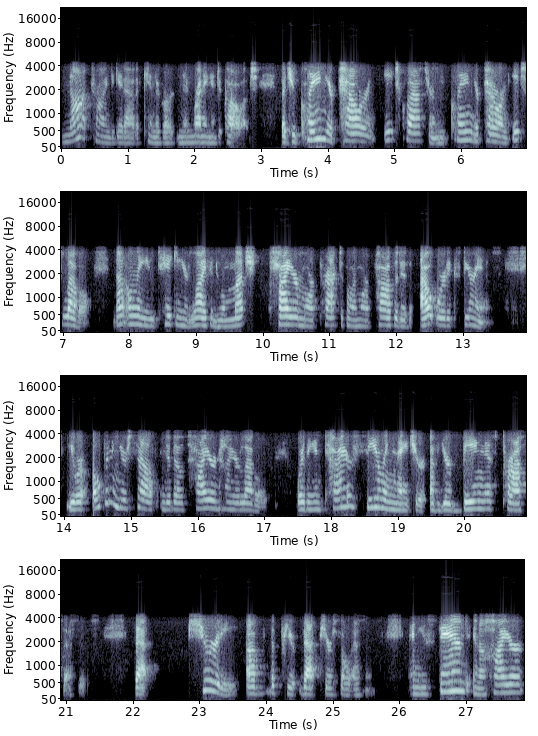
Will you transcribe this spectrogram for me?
not trying to get out of kindergarten and running into college, but you claim your power in each classroom, you claim your power in each level. Not only are you taking your life into a much higher, more practical, and more positive outward experience. You are opening yourself into those higher and higher levels where the entire feeling nature of your beingness processes that purity of the pure, that pure soul essence. And you stand in a higher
